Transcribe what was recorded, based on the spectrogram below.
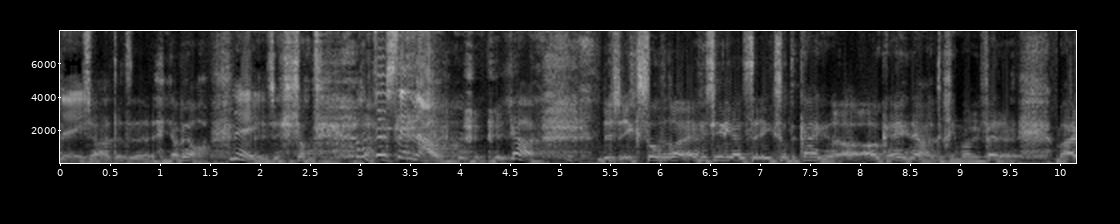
Nee. Dus ja, dat, eh, jawel. Nee. Dus ik stond, Wat is dit nou? ja, dus ik stond er even serieus, te- ik stond te kijken. Oké, nou, toen ging maar weer verder. Maar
